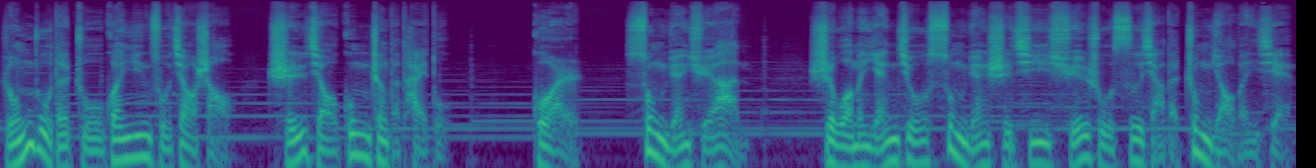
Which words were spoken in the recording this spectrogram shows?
融入的主观因素较少，持较公正的态度，故而《宋元学案》是我们研究宋元时期学术思想的重要文献。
